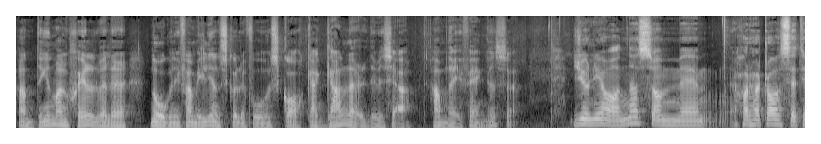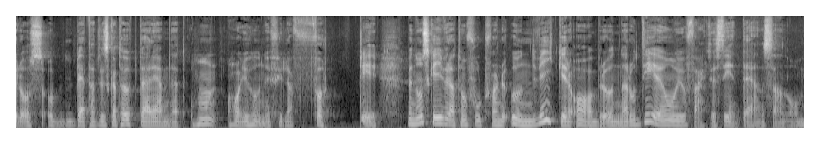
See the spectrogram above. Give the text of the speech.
antingen man själv eller någon i familjen skulle få skaka galler, det vill säga hamna i fängelse. Juliana som eh, har hört av sig till oss och bett att vi ska ta upp det här ämnet, hon har ju hunnit fylla 40 men hon skriver att hon fortfarande undviker avbrunnar och det är hon ju faktiskt inte ensam om.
